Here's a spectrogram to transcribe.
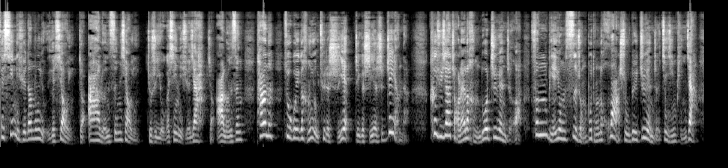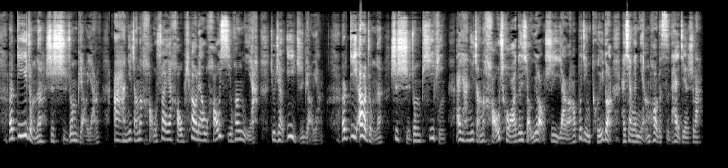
在心理学当中有一个效应叫阿伦森效应，就是有个心理学家叫阿伦森，他呢做过一个很有趣的实验。这个实验是这样的：科学家找来了很多志愿者，分别用四种不同的话术对志愿者进行评价。而第一种呢是始终表扬啊，你长得好帅呀，好漂亮，我好喜欢你呀，就这样一直表扬。而第二种呢是始终批评，哎呀，你长得好丑啊，跟小鱼老师一样啊，不仅腿短，还像个娘炮的死太监，是吧？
